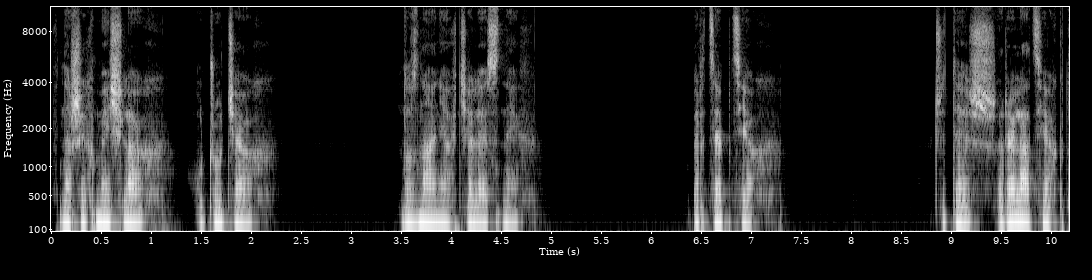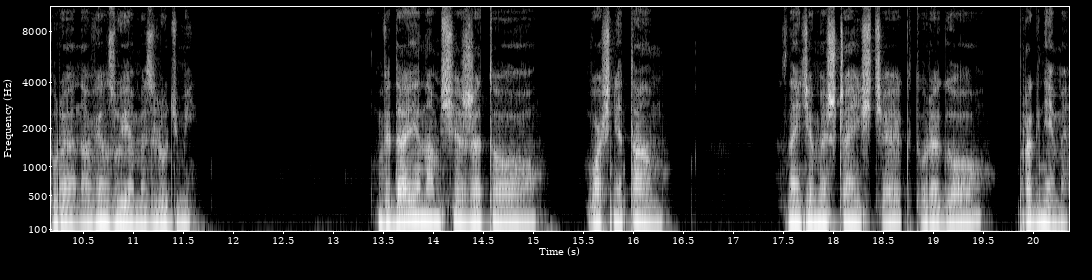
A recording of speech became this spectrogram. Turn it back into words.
w naszych myślach, uczuciach, doznaniach cielesnych, percepcjach, czy też relacjach, które nawiązujemy z ludźmi. Wydaje nam się, że to właśnie tam znajdziemy szczęście, którego pragniemy.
